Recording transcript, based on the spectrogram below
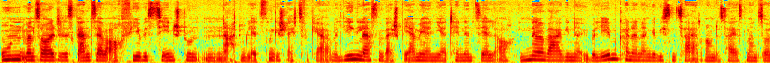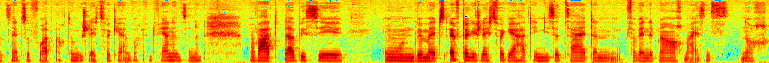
Und man sollte das Ganze aber auch vier bis zehn Stunden nach dem letzten Geschlechtsverkehr liegen lassen, weil Spermien ja tendenziell auch in der Vagina überleben können einen gewissen Zeitraum. Das heißt, man sollte es nicht sofort nach dem Geschlechtsverkehr einfach entfernen, sondern man wartet da bis sie und wenn man jetzt öfter Geschlechtsverkehr hat in dieser Zeit, dann verwendet man auch meistens noch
